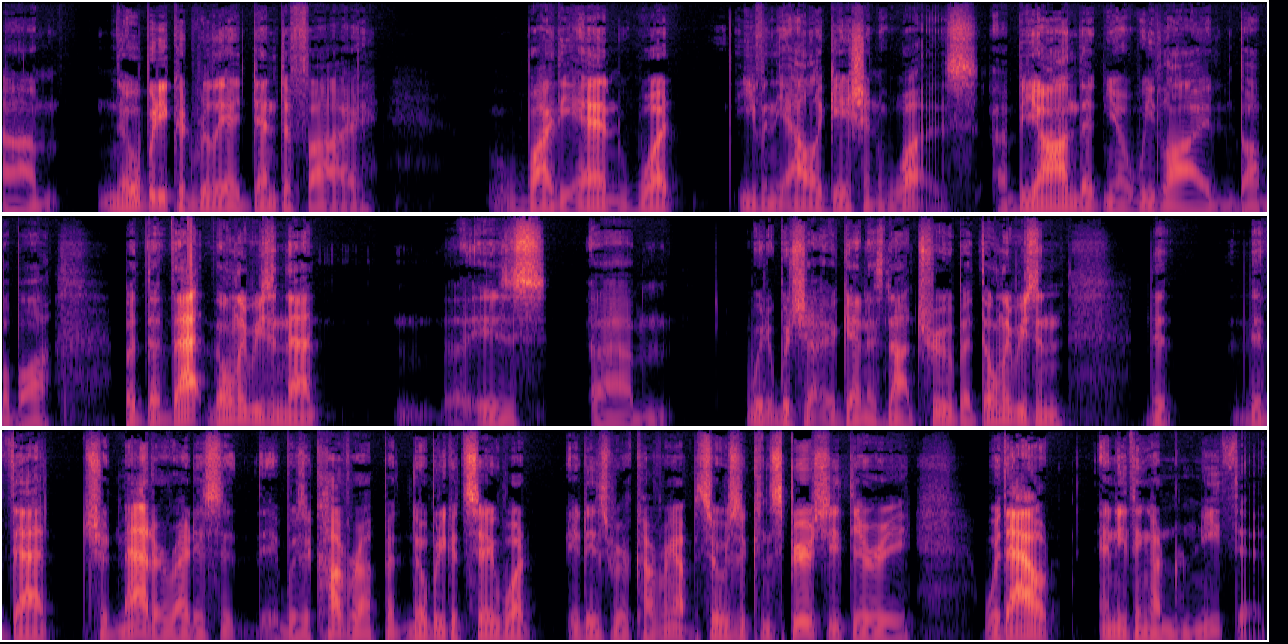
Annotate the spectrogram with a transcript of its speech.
um, nobody could really identify by the end what even the allegation was uh, beyond that you know we lied blah blah blah but the, that the only reason that is um, which, which again is not true but the only reason that that that should matter right is that it was a cover up but nobody could say what it is we were covering up so it was a conspiracy theory without anything underneath it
